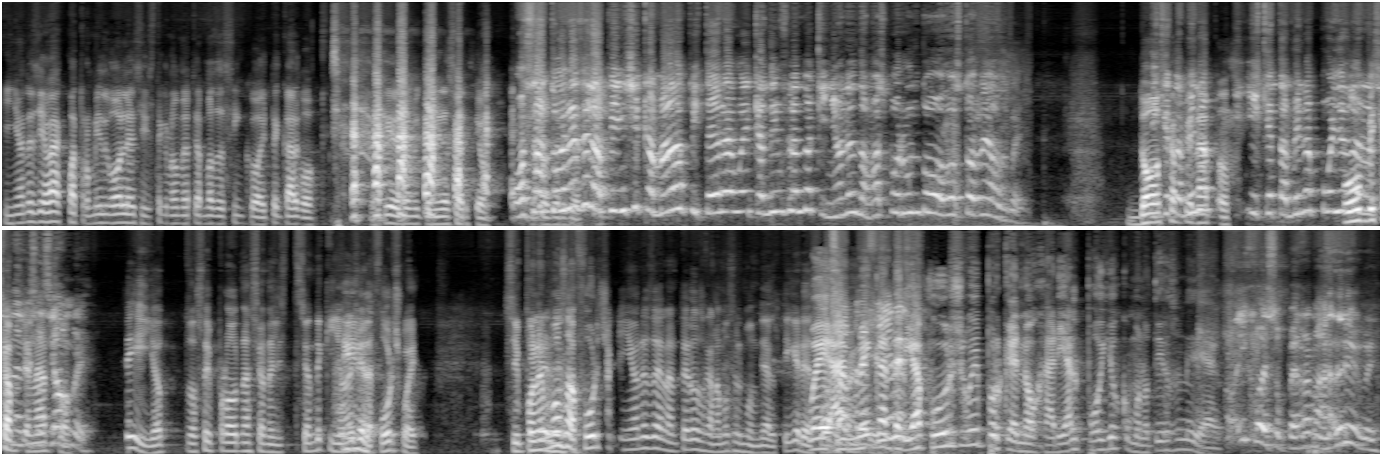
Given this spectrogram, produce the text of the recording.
Quiñones lleva cuatro mil goles y este que no mete más de cinco, ahí te encargo. Aquí viene mi camisa, Sergio. O sea, tú eres de la pinche camada pitera, güey, que anda inflando a Quiñones nomás por un o dos torneos, güey. Dos y que también campeonatos. y que también apoyan Un la nacionalización, bicampeonato. güey. Sí, yo, yo soy pro nacionalización de Quiñones y de Furch, güey. Si ponemos Tigres. a Furch a Quiñones de delanteros, ganamos el mundial. Tigres. Güey, a mí me encantaría Furch, güey, porque enojaría al pollo como no tienes una idea. Hijo de su perra madre, güey.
